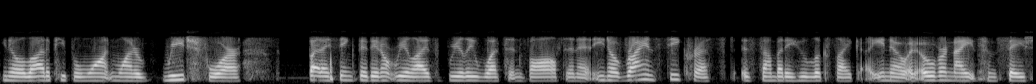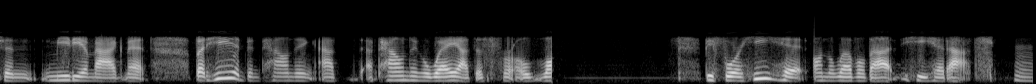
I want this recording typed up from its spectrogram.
you know a lot of people want and want to reach for. But I think that they don't realize really what's involved in it. You know, Ryan Seacrest is somebody who looks like you know an overnight sensation media magnet, but he had been pounding at pounding away at this for a long before he hit on the level that he hit at. Hmm.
